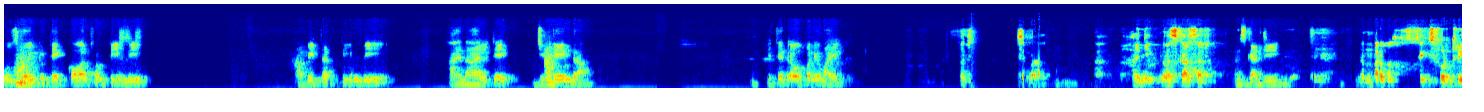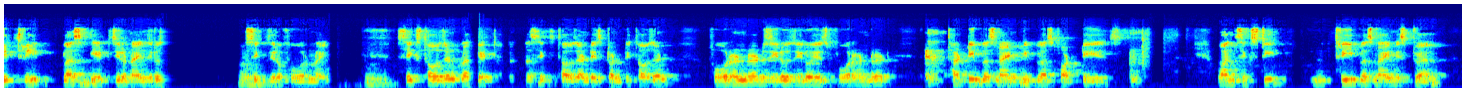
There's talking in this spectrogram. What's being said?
Going to take call from team B अभी तक team B and I will take Jitendra. Jitendra open your mic सबसे बड़ा हाँ जी नमस्कार सर। नमस्कार जी। Number was six four three three plus eight zero nine zero six zero four nine six thousand plus eight plus six thousand is twenty thousand four hundred zero zero is four hundred thirty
